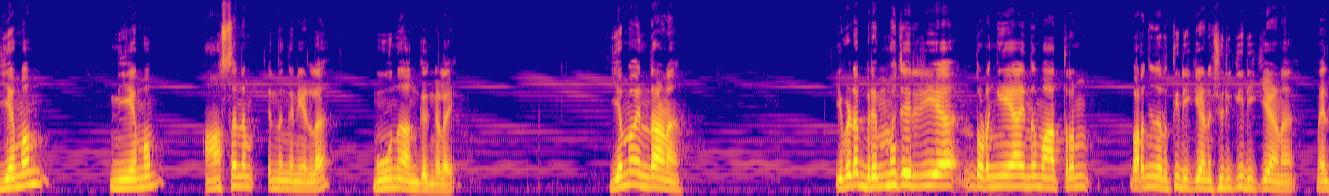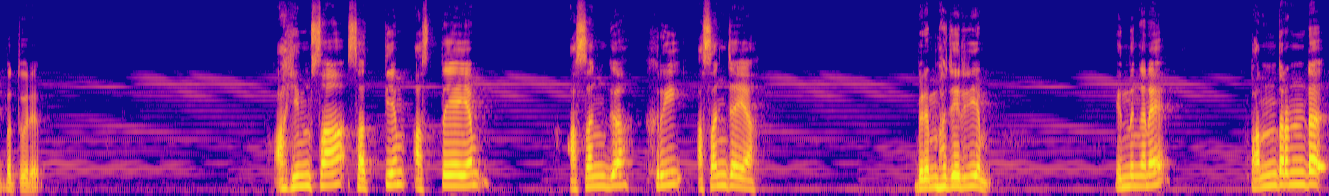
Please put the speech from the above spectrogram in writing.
യമം നിയമം ആസനം എന്നിങ്ങനെയുള്ള മൂന്ന് അംഗങ്ങളെ. യമം എന്താണ്? ഇവിടെ ബ്രഹ്മചര്യ തുടങ്ങിയ എന്ന് മാത്രം പറഞ്ഞു നിർത്തിയിരിക്കുകയാണ് ചുരുക്കിയിരിക്കുകയാണ് മേൽപ്പത്തൂര്. അഹിംസ സത്യം അസ്തേയം അസംഗ ഹ്രീ അസഞ്ചയ ബ്രഹ്മചര്യം എന്നിങ്ങനെ പന്ത്രണ്ട്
